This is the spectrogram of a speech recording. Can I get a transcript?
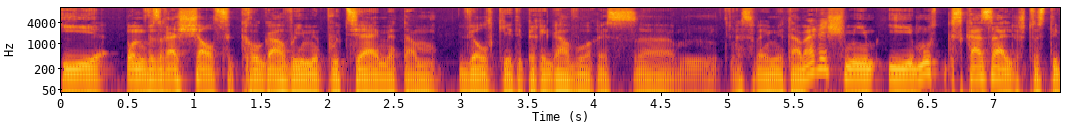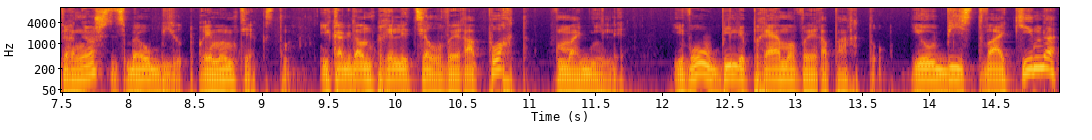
И он возвращался круговыми путями, там, вел какие-то переговоры с э, своими товарищами, и ему сказали, что если ты вернешься, тебя убьют прямым текстом. И когда он прилетел в аэропорт в Маниле, его убили прямо в аэропорту. И убийство Акина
